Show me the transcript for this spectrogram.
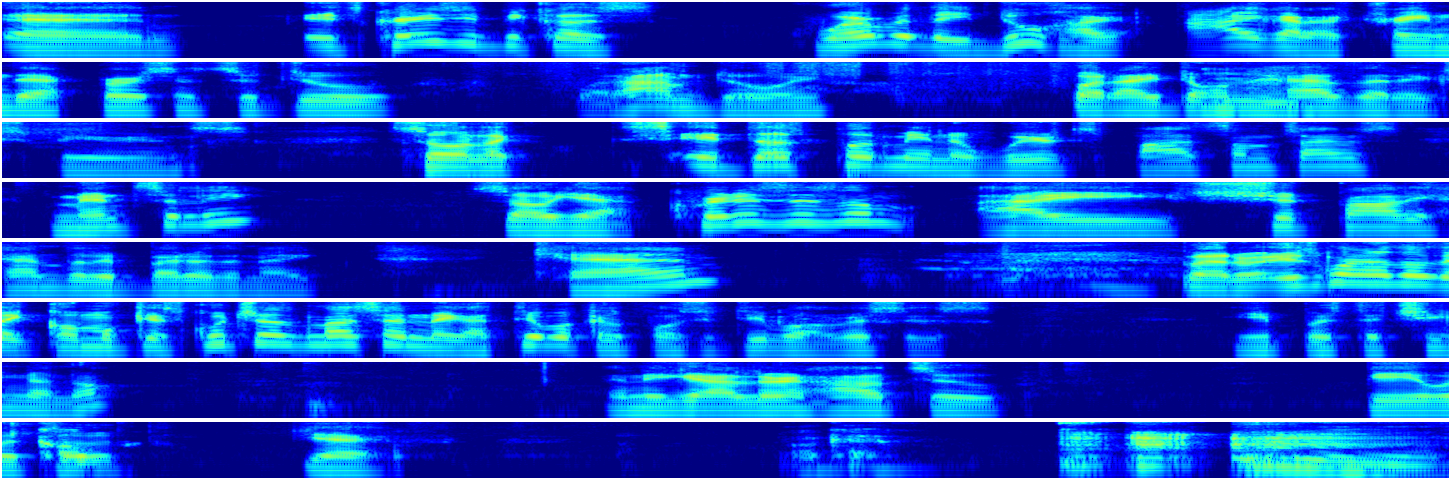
and it's crazy because whoever they do hire, I gotta train that person to do what I'm doing, but I don't Mm. have that experience. So like, it does put me in a weird spot sometimes mentally. So yeah, criticism, I should probably handle it better than I can. Pero es one of those like como que escuchas más el negativo que el positivo a veces. Y pues te chinga, ¿no? And you gotta learn how to be able to Cope. yeah. Okay.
